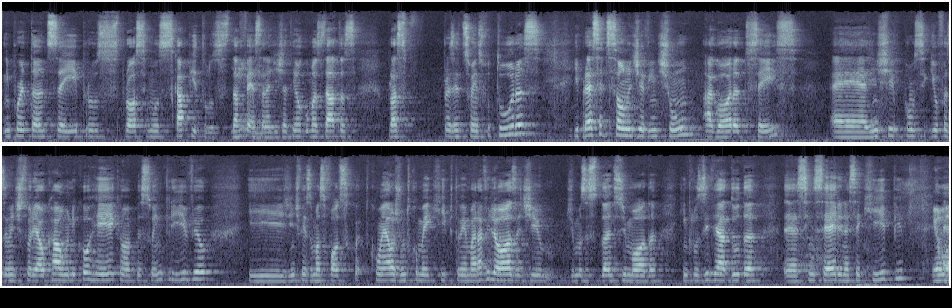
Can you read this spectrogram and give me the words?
importantes aí para os próximos capítulos da Uhum. festa, né? A gente já tem algumas datas para as edições futuras. E para essa edição, no dia 21, agora do 6, é, a gente conseguiu fazer um editorial com a Uni Corrêa, que é uma pessoa incrível. E a gente fez umas fotos co- com ela, junto com uma equipe também maravilhosa de, de umas estudantes de moda, que inclusive a Duda é, se insere nessa equipe. Eu É.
